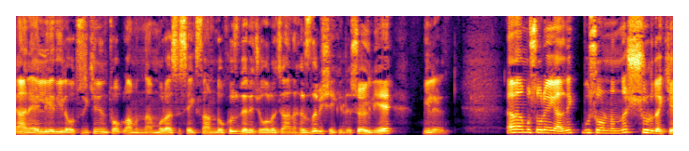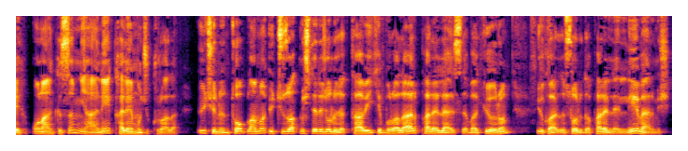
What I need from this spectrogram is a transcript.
Yani 57 ile 32'nin toplamından burası 89 derece olacağını hızlı bir şekilde söyleyebilirdik. Hemen bu soruya geldik. Bu sorunun da şuradaki olan kısım yani kalem ucu kuralı. Üçünün toplamı 360 derece olacak. Tabii ki buralar paralelse bakıyorum. Yukarıda soruda paralelliği vermiş.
